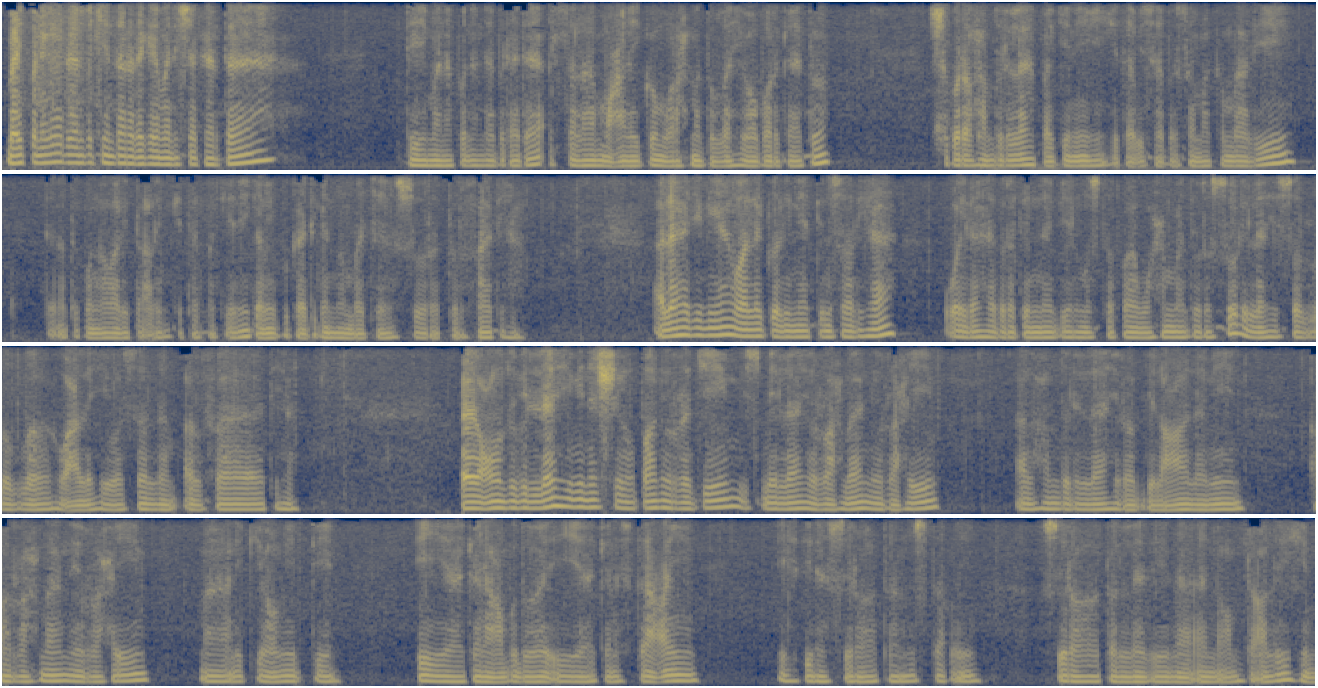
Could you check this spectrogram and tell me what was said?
Baik pendengar dan pecinta Radio Manis Jakarta Di mana pun Anda berada Assalamualaikum warahmatullahi wabarakatuh. Syukur Alhamdulillah pagi ini kita bisa bersama kembali. Dan untuk mengawali ta'lim kita pagi ini Kami buka dengan membaca suratul Fatihah. Ala hadiniyah wa ala niyatin salihah Wa ila hadratin Nabi al-Mustafa Muhammad Rasulullah sallallahu alaihi wasallam Al-Fatihah أعوذ بالله من الشيطان الرجيم. بسم الله الرحمن الرحيم. الحمد لله رب العالمين. الرحمن الرحيم. مالك يوم الدين. إياك نعبد وإياك نستعين. اهدنا الصراط المستقيم. صراط الذين أنعمت عليهم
